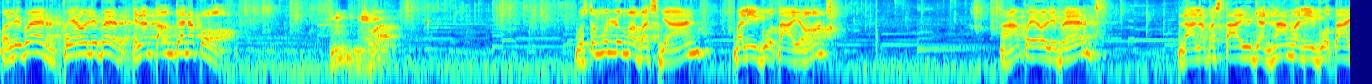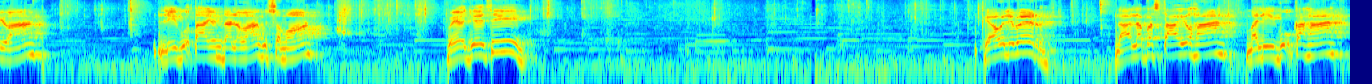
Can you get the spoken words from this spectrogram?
Oliver, Kuya Oliver, ilang taon ka na po? Hmm, ba? Gusto mo lumabas dyan? Maligo tayo? Ha, Kuya Oliver? Lalabas tayo dyan, ha? Maligo tayo, ha? Ligo tayong dalawa, gusto mo? Kuya Jesse! Kuya Oliver, lalabas tayo, ha? Maligo ka, ha?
